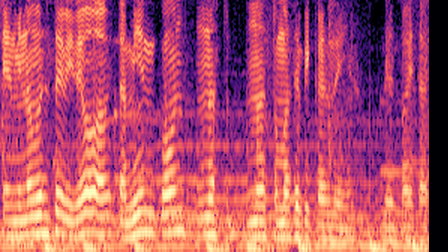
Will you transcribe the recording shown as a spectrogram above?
terminamos este video también con unas, unas tomas épicas de, del paisaje.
